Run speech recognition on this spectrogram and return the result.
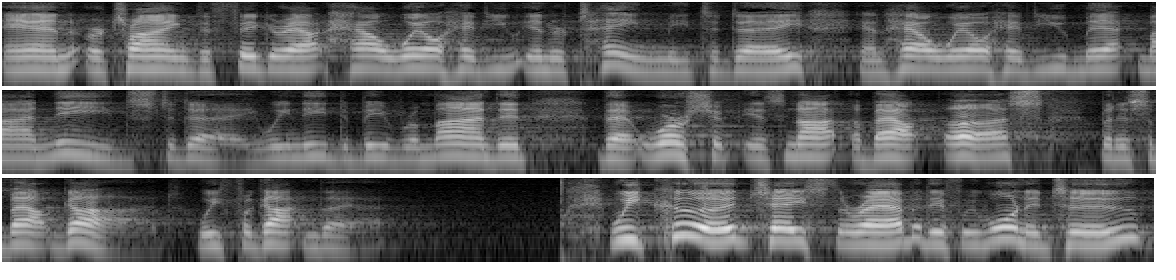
and are trying to figure out how well have you entertained me today and how well have you met my needs today. We need to be reminded that worship is not about us, but it's about God. We've forgotten that. We could chase the rabbit if we wanted to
